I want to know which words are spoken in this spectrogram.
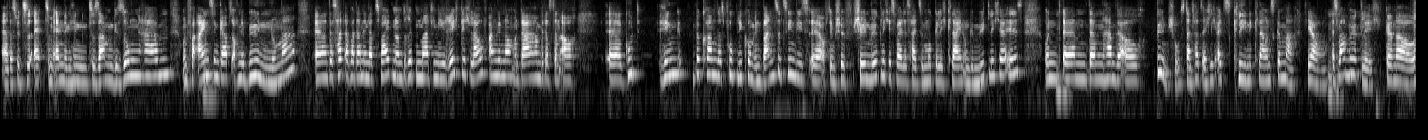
äh, dass wir zu, äh, zum Ende hin zusammen gesungen haben. Und vereinzelt mhm. gab es auch eine Bühnennummer. Äh, das hat aber dann in der zweiten und dritten Martini richtig Lauf angenommen und da haben wir das dann auch äh, gut hinbekommen, das Publikum in Bann zu ziehen, wie es äh, auf dem Schiff schön möglich ist, weil es halt so muckelig klein und gemütlicher ist. Und mhm. ähm, dann haben wir auch Bühnenshows dann tatsächlich als Klinik-Clowns gemacht. Ja, mhm. es war möglich, genau.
